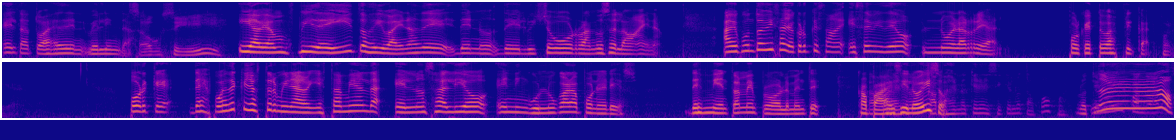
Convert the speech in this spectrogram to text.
el tatuaje de Belinda. So, sí. Y habían videitos y vainas de, de bicho borrándose la vaina. A mi punto de vista, yo creo que ese video no era real. ¿Por qué te voy a explicar? Porque Porque después de que ellos terminaron y esta mierda, él no salió en ningún lugar a poner eso. Desmiéntame, probablemente capaz, y sí no, lo hizo. Capaz no quiere decir que lo tapó, pues. Lo No, tiene no, ahí no, cuando- no, no.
